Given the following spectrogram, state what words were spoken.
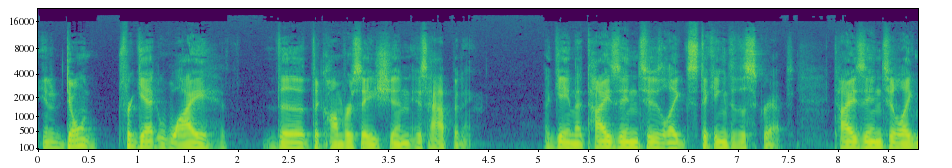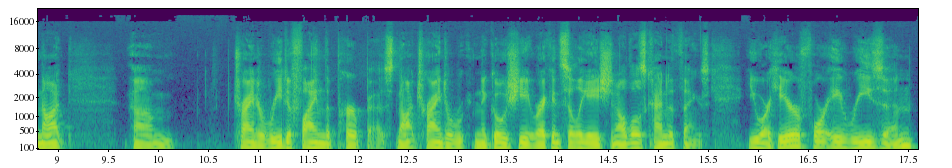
You know, don't forget why the the conversation is happening. Again, that ties into like sticking to the script. Ties into like not um trying to redefine the purpose, not trying to re- negotiate reconciliation, all those kind of things. You are here for a reason.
